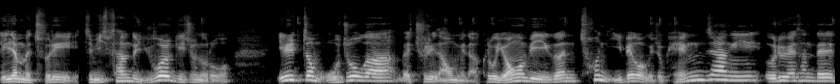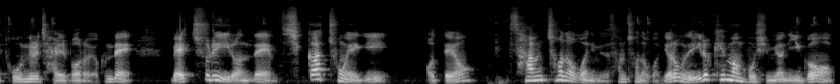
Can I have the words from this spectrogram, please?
1년 매출이 지금 23년도 6월 기준으로 1.5조가 매출이 나옵니다. 그리고 영업이익은 1,200억이죠. 굉장히 의류회사인데 돈을 잘 벌어요. 근데 매출이 이런데 시가총액이 어때요? 3천억 원입니다. 3천억 원. 여러분들 이렇게만 보시면 이거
